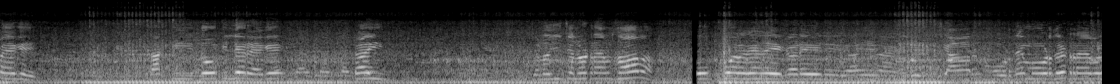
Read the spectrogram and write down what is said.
ਪੈ ਗਏ। ਬਾਕੀ 2 ਕਿੱਲੇ ਰਹਿ ਗਏ ਢਾਈ। ਚਲੋ ਜੀ ਚਲੋ ਡਰਾਈਵਰ ਸਾਹਿਬ। ਉੱਪਰ ਕਹਿੰਦੇ ਖੜੇ ਨੇ ਆਏ ਮੈਂ ਚਾਰ ਮੋੜਦੇ ਮੋੜਦੇ ਡਰਾਈਵਰ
